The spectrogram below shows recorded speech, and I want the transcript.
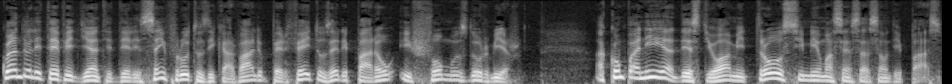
Quando ele teve diante dele cem frutos de carvalho perfeitos, ele parou e fomos dormir. A companhia deste homem trouxe-me uma sensação de paz.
